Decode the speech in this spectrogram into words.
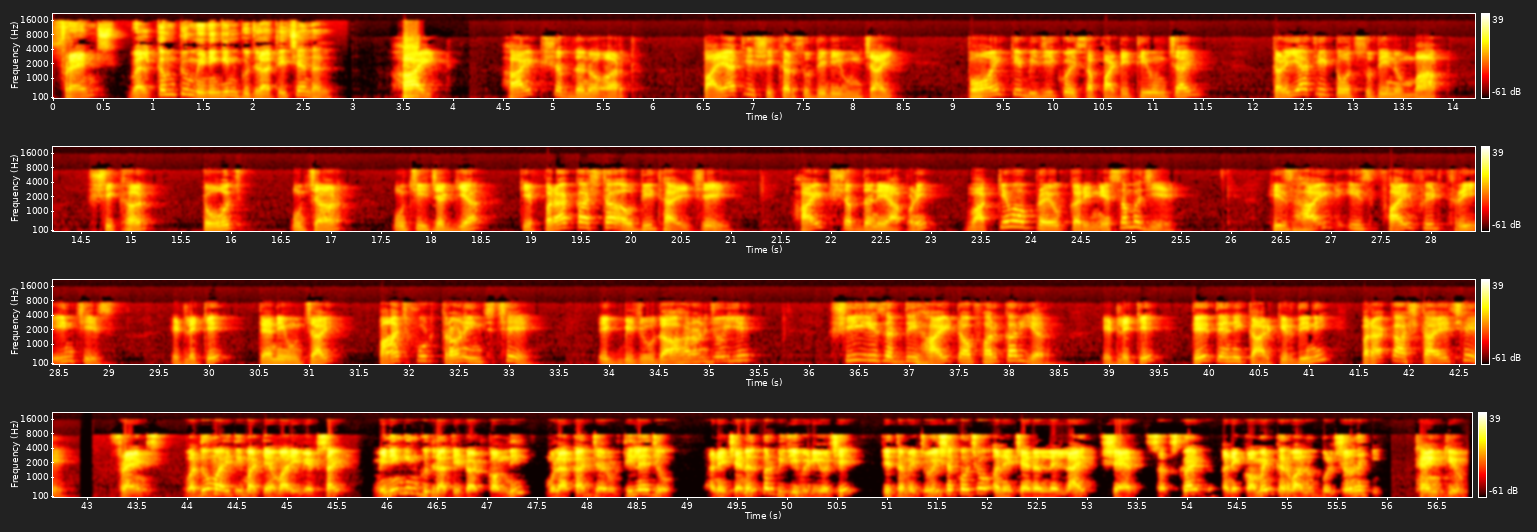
Friends welcome to meaning in Gujarati channel height height શબ્દનો અર્થ પાયાથી શિખર સુધીની ઊંચાઈ, ભોંય કે બીજી કોઈ સપાટીથી ઊંચાઈ, તળિયાથી ટોચ સુધીનું માપ, શિખર, ટોચ, ઊંચાણ, ઊંચી જગ્યા કે પરાકાષ્ઠા અવધિ થાય છે. હાઇટ શબ્દને આપણે વાક્યમાં પ્રયોગ કરીને સમજીએ. His height is five feet three inches એટલે કે તેની ઊંચાઈ પાંચ ફૂટ ત્રણ ઇંચ છે. એક બીજું ઉદાહરણ જોઈએ. She is at the height of her career એટલે કે તે તેની કારકિર્દીની પરાકાષ્ઠાએ છે. ફ્રેન્ડ્સ વધુ માહિતી માટે અમારી website meaning in Gujarati dot કોમની મુલાકાત જરૂરથી લેજો અને ચેનલ પર બીજી વીડિયો છે જે તમે જોઈ શકો છો અને ચેનલને લાઇક શેર, સબસ્ક્રાઇબ અને કોમેન્ટ કરવાનું ભૂલશો નહીં. Thank you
